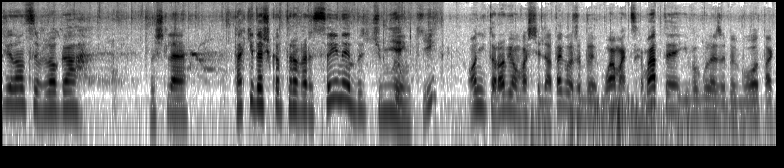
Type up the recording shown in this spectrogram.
wiodący vloga, myślę, taki dość kontrowersyjny, dość miękki. Oni to robią właśnie dlatego, żeby łamać schematy i w ogóle, żeby było tak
